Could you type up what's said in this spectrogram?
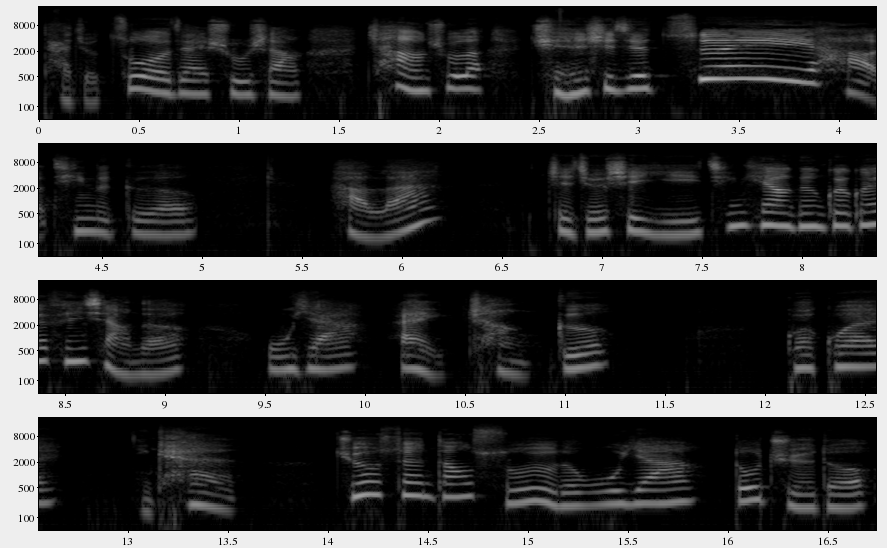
他就坐在树上，唱出了全世界最好听的歌。好啦，这就是姨今天要跟乖乖分享的乌鸦爱唱歌。乖乖，你看。就算当所有的乌鸦都觉得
